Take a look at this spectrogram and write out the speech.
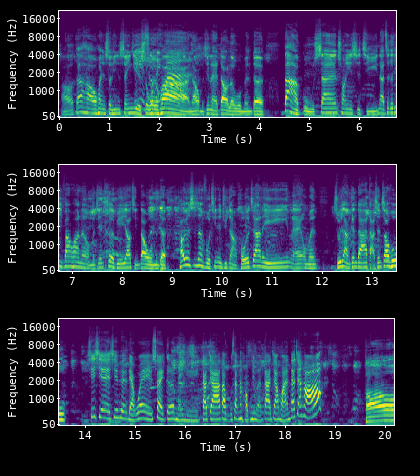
好，大家好，欢迎收听深夜说会话。然后我们今天来到了我们的大鼓山创意市集。那这个地方的话呢，我们今天特别邀请到我们的桃园市政府青年局长侯嘉玲来我们。组长跟大家打声招呼，谢谢谢谢两位帅哥美女，大家大鼓山的好朋友们，大家晚安，大家好。好，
